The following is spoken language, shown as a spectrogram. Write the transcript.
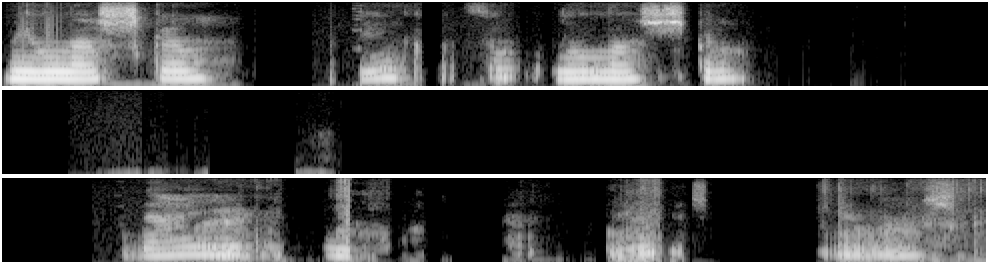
Милашка. Денька, милашка. Да, любишь, милашка.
